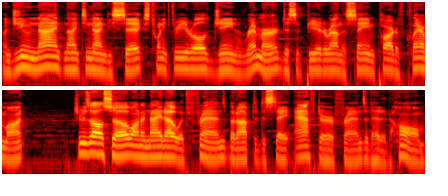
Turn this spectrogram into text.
On June 9, 1996, 23-year-old Jane Rimmer disappeared around the same part of Claremont. She was also on a night out with friends, but opted to stay after her friends had headed home.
